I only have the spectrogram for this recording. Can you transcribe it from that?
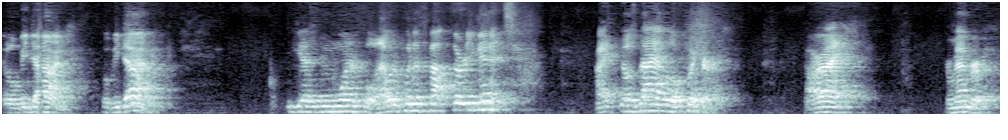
and we'll be done. We'll be done. You guys are doing wonderful. That would have put us about 30 minutes. Right? Goes by a little quicker. All right. Remember,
